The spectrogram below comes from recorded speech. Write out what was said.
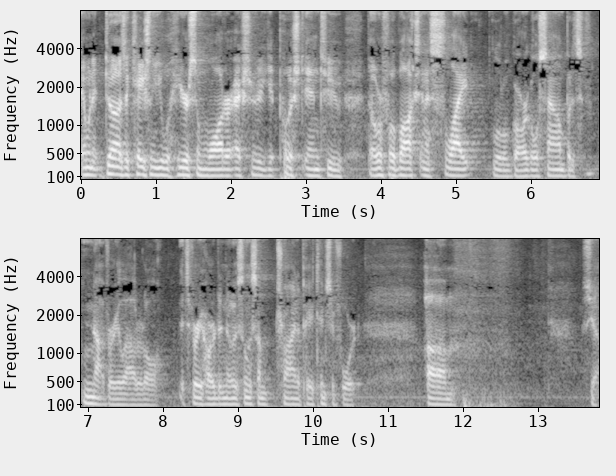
and when it does, occasionally you will hear some water actually get pushed into the overflow box and a slight little gargle sound, but it's not very loud at all. It's very hard to notice unless I'm trying to pay attention for it. Um, so yeah,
